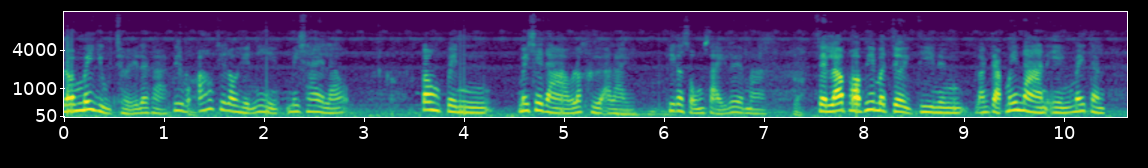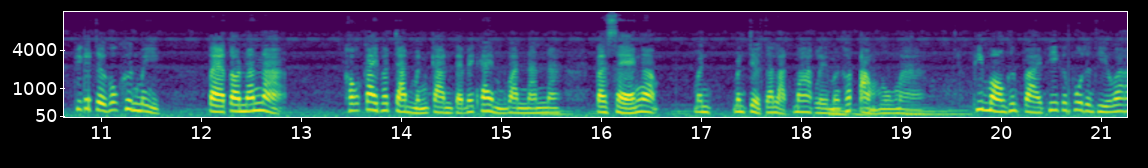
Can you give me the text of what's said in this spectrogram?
แล้วไม่อยู่เฉยเลยค่ะ พี่บอกอ้าวที่เราเห็นนี่ไม่ใช่แล้ว ต้องเป็นไม่ใช่ดาวแล้วคืออะไร พี่ก็สงสัยเรื่อยมา ครับ เสร็จแล้วพอพี่มาเจออีกทีหนึ่งหลังจากไม่นานเองไม่ทันพี่ก็เจอเขาขึ้นมาอีก แต่ตอนนั้นน่ะเขาก็ใกล้พระจันทร์เหมือนกัน แต่ไม่ใกล้เหมือนวันนั้นนะแต่แสงอะ มันมันเจิดจรัสมากเลยเหมันเขาต่ำลงมา พี่มองขึ้นไปพี่ก็พูดทันทีว่า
